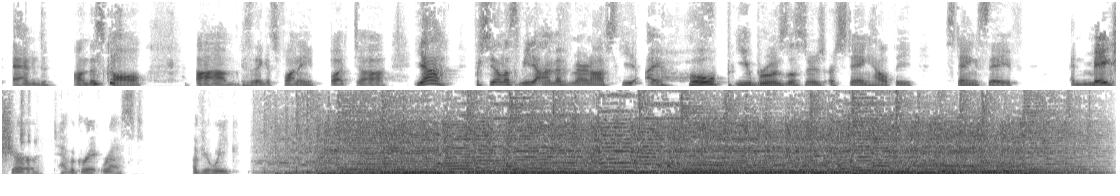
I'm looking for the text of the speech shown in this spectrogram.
end on this call, um, because I think it's funny. But uh, yeah, for CLNS Media, I'm Evan Marinofsky. I hope you Bruins listeners are staying healthy, staying safe, and make sure to have a great rest of your week.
